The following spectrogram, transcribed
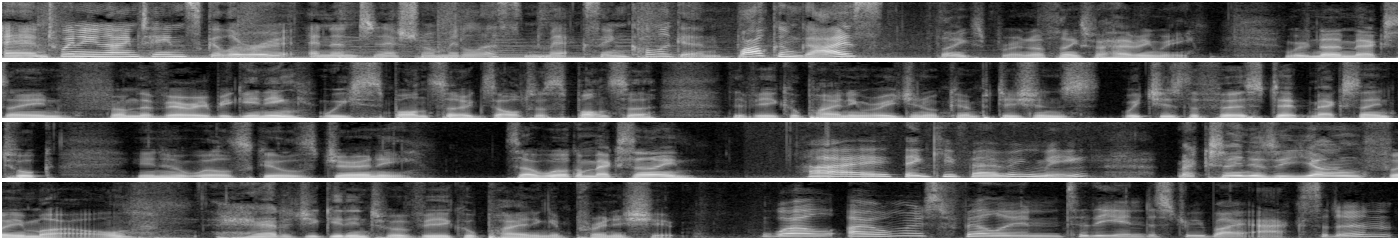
and 2019 Skillaroo and international medalist Maxine Colligan. Welcome, guys. Thanks, Brenna. Thanks for having me. We've known Maxine from the very beginning. We sponsor, Axalta sponsor the vehicle painting regional competitions, which is the first step Maxine took in her world skills journey. So, welcome, Maxine. Hi, thank you for having me. Maxine, as a young female, how did you get into a vehicle painting apprenticeship? Well, I almost fell into the industry by accident.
